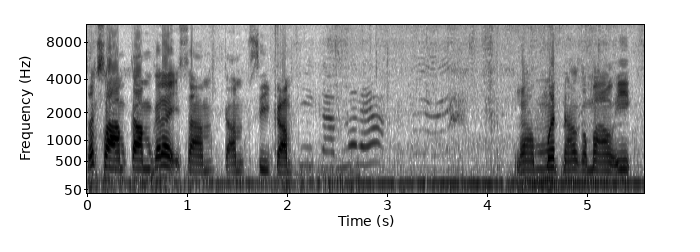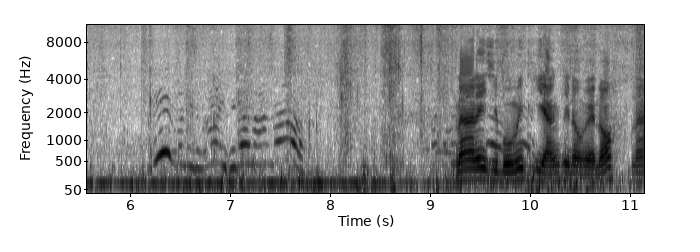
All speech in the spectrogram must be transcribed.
สักสามกรัมก็ได้สามกรัมสี่กรัมที่กรรมแล้วแล้วแล้วมัดเราก็มาเอาอีกพี่มาถึงไอ้พี่ด้านนั้นเด้อหน้านี่สิบุไม่เถียงพี่น้องเลยเนาะหน้า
